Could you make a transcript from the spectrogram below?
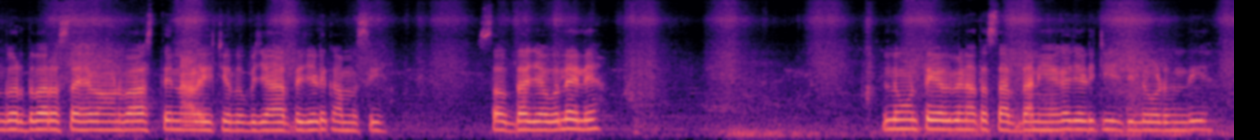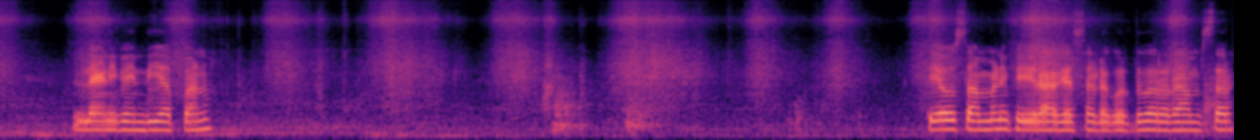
ਗੁਰਦੁਆਰਾ ਸਾਹਿਬ ਆਉਣ ਵਾਸਤੇ ਨਾਲੇ ਚਲੋ ਬਾਜ਼ਾਰ ਦੇ ਜਿਹੜੇ ਕੰਮ ਸੀ, ਸੌਦਾ ਜਿਹਾ ਉਹ ਲੈ ਲਿਆ। ਲੂਣ ਤੇਲ ਬਿਨਾ ਤਾਂ ਸਰਦਾ ਨਹੀਂ ਹੈਗਾ, ਜਿਹੜੀ ਚੀਜ਼ ਦੀ ਲੋੜ ਹੁੰਦੀ ਹੈ। ਲੈਣੀ ਪੈਂਦੀ ਹੈ ਆਪਾਂ ਨੂੰ। ਤੇ ਉਹ ਸਾਹਮਣੇ ਫੇਰ ਆ ਗਿਆ ਸਾਡਾ ਗੁਰਦੁਆਰਾ ਰਾਮਸਰ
